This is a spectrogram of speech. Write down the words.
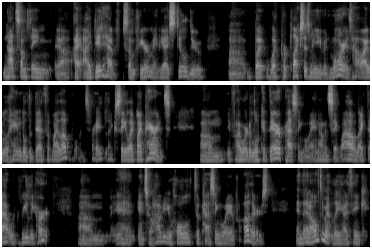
not something uh, I, I did have some fear, maybe I still do. Uh, but what perplexes me even more is how I will handle the death of my loved ones, right? Like, say, like my parents um, if I were to look at their passing away, and I would say, wow, like that would really hurt. Um, and, and so, how do you hold the passing away of others? And then ultimately, I think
